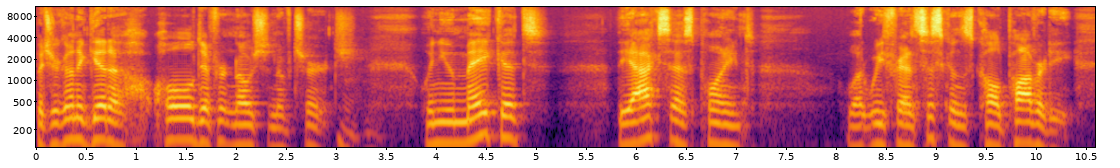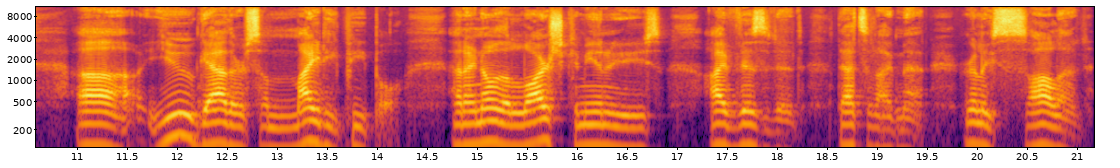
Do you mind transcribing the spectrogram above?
but you're going to get a whole different notion of church. Mm-hmm. When you make it the access point, what we Franciscans called poverty, uh, you gather some mighty people and I know the large communities I've visited, that's what I've met. Really solid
